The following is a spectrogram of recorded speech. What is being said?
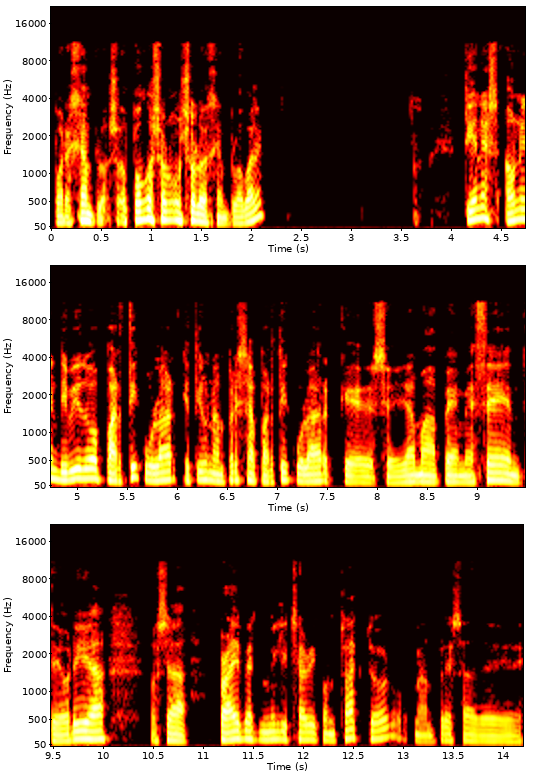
por ejemplo, os pongo un solo ejemplo, ¿vale? tienes a un individuo particular que tiene una empresa particular que se llama PMC en teoría, o sea, Private Military Contractor, una empresa de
